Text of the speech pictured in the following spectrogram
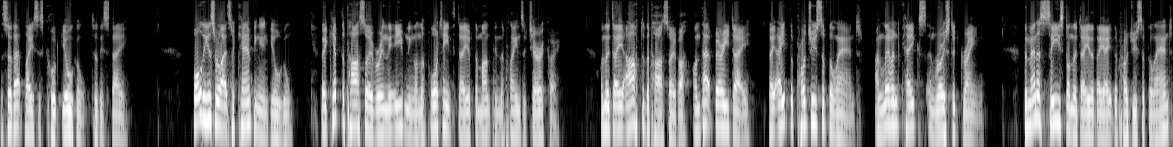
And so that place is called Gilgal to this day. While the Israelites were camping in Gilgal, they kept the Passover in the evening on the 14th day of the month in the plains of Jericho. On the day after the Passover, on that very day, they ate the produce of the land, unleavened cakes and roasted grain. The manna ceased on the day that they ate the produce of the land,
